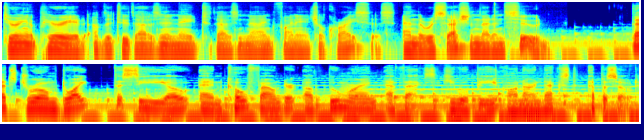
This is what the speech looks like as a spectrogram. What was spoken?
during a period of the 2008 2009 financial crisis and the recession that ensued. That's Jerome Dwight, the CEO and co founder of Boomerang FX. He will be on our next episode.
